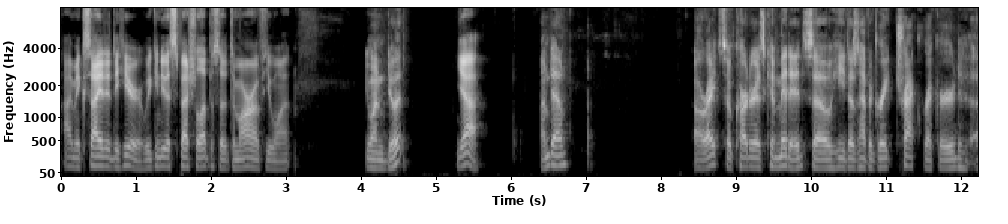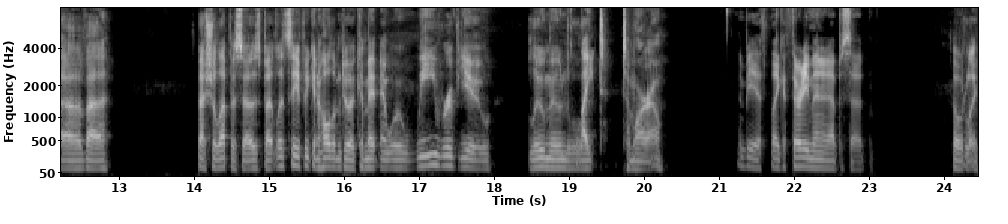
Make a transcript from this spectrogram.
I'm excited to hear. We can do a special episode tomorrow if you want. You want to do it? Yeah. I'm down. All right, so Carter is committed, so he doesn't have a great track record of uh, special episodes, but let's see if we can hold him to a commitment where we review Blue Moon Light tomorrow. It'd be a, like a 30 minute episode. Totally.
